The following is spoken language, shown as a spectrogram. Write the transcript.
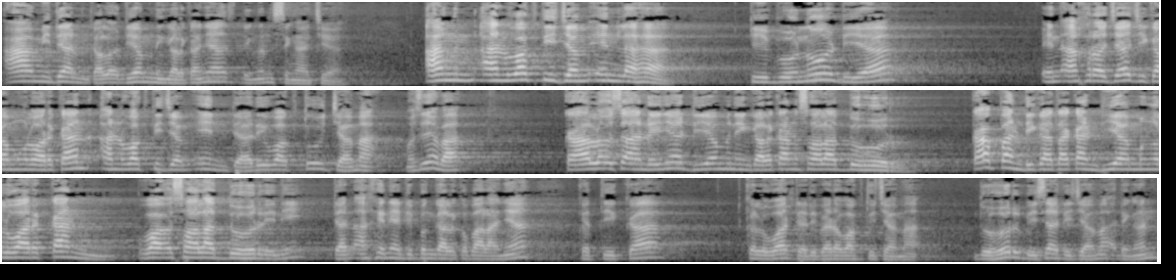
Amidan kalau dia meninggalkannya dengan sengaja. An, an waktu jam'in laha. Dibunuh dia in akhraja jika mengeluarkan an waktu jam'in dari waktu jamak. Maksudnya apa? Kalau seandainya dia meninggalkan sholat duhur Kapan dikatakan dia mengeluarkan sholat duhur ini Dan akhirnya dipenggal kepalanya Ketika keluar daripada waktu jamak. Duhur bisa dijamak dengan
